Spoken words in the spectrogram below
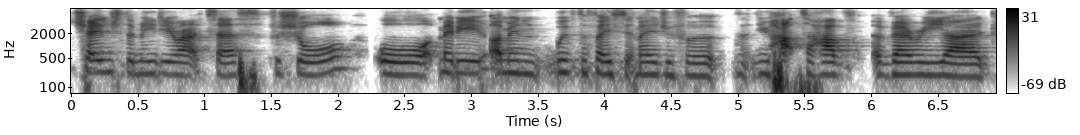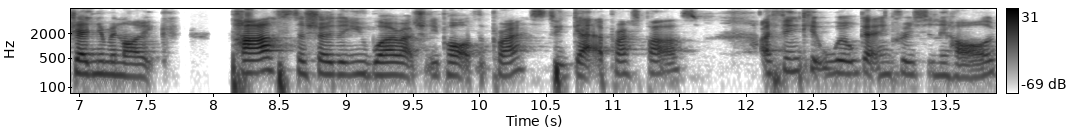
change the media access for sure. Or maybe, I mean, with the FACEIT Major, for you had to have a very uh, genuine like pass to show that you were actually part of the press to get a press pass. I think it will get increasingly hard,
